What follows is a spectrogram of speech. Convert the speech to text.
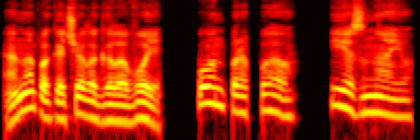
Она покачала головой. «Он пропал, я знаю».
